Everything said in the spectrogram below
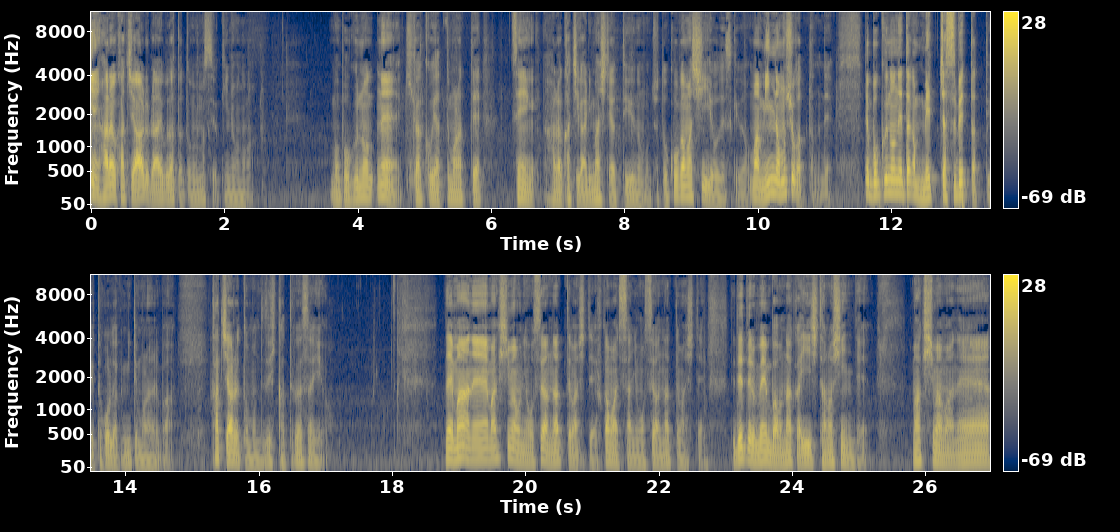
円払う価値あるライブだったと思いますよ、昨日のは。もう僕のね、企画をやってもらって、1000円払う価値がありましたよっていうのもちょっとおこがましいようですけど、まあみんな面白かったんで、で、僕のネタがめっちゃ滑ったっていうところだけ見てもらえれば、価値あると思うんで、ぜひ買ってくださいよ。で、まあね、マキシマムにお世話になってまして、深町さんにもお世話になってまして、で、出てるメンバーも仲いいし楽しいんで、マキシマムはね、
